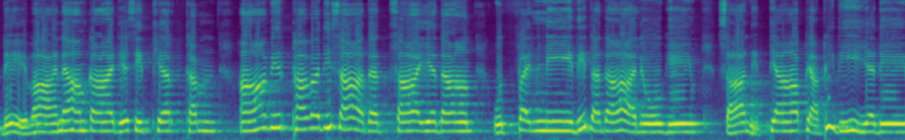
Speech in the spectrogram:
ദേവാനാം കാര്യസിദ്ധ്യർത്ഥം. ആവിർഭവതി സാതത്സായതാം ഉത്പന്നീതി തദാലോകേ. സാ നിത്യാപ്യഭിധീയതേ.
